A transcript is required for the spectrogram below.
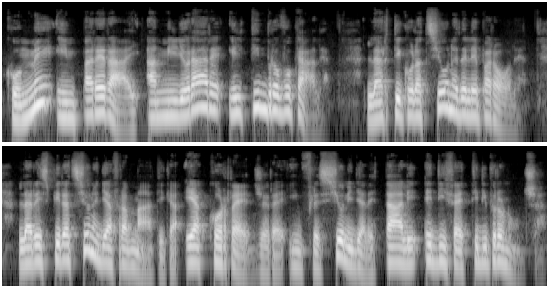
Con me imparerai a migliorare il timbro vocale, l'articolazione delle parole, la respirazione diaframmatica e a correggere inflessioni dialettali e difetti di pronuncia.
